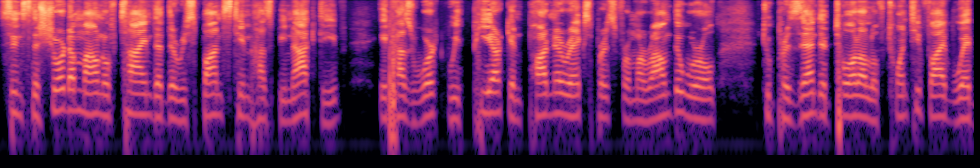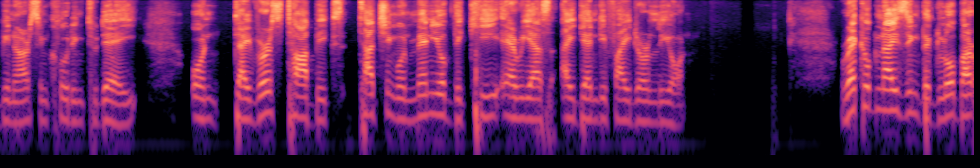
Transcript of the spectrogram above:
Since the short amount of time that the response team has been active, it has worked with PIARC and partner experts from around the world to present a total of 25 webinars, including today, on diverse topics touching on many of the key areas identified early on. Recognizing the global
